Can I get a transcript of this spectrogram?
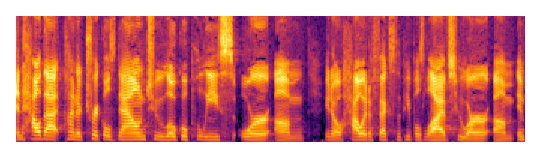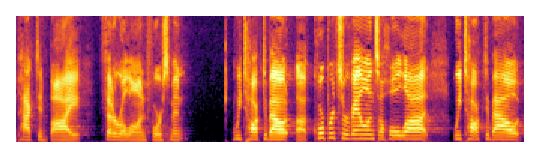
and how that kind of trickles down to local police or, um, you know, how it affects the people's lives who are um, impacted by federal law enforcement. We talked about uh, corporate surveillance a whole lot. We talked about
